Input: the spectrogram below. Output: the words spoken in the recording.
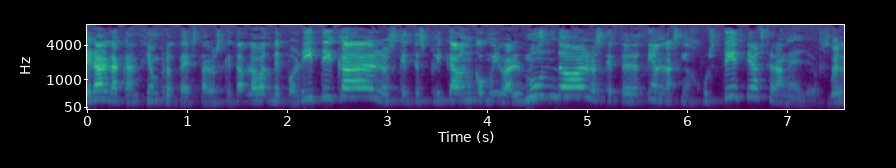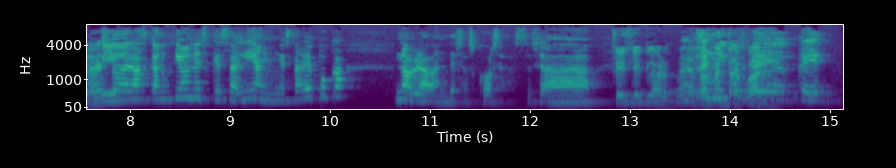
era la canción protesta. Los que te hablaban de política, los que te explicaban cómo iba el mundo, los que te decían las injusticias, eran ellos. Bueno, el resto mí- de las canciones que salían en esa época no hablaban de esas cosas. O sea, Sí, sí, claro, Bueno, los totalmente de únicos acuerdo. que, que-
